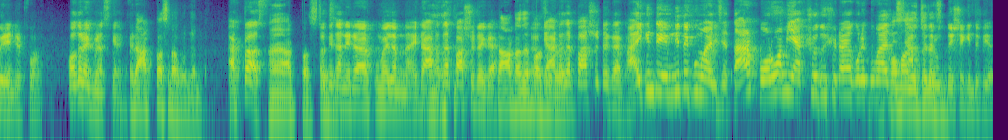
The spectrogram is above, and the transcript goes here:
ভেরিয়েন্টের ফোন কত রাখবেন আজকে? এটা আট পাঁচ রাখব জান আট পাঁচ? হ্যাঁ আট পাঁচ ওকে জান এটা আর কমাইলাম না। এটা আট হাজার পাঁচশো টাকা। আট হাজার পাঁচশো আট হাজার পাঁচশো টাকা। ভাই কিন্তু এমনিতে দিছে। তারপরও আমি একশো দুইশো টাকা করে দিচ্ছি আপনাদের উদ্দেশ্যে কিন্তু বিয়ার।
